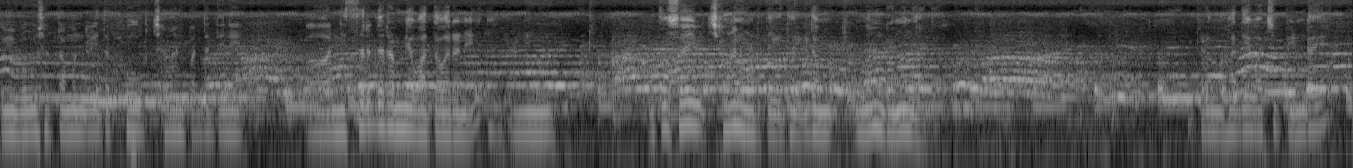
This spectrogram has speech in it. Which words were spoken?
तुम्ही बघू शकता मंडळी तर खूप छान पद्धतीने निसर्गरम्य वातावरण आहे आणि अतिशय छान वाटतं इथं एकदम मन रमून जातं. इकडं महादेवाची पिंड आहे.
